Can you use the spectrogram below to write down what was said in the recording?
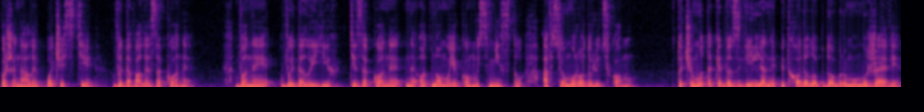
пожинали почесті, видавали закони. Вони видали їх, ті закони, не одному якомусь місту, а всьому роду людському. То чому таке дозвілля не підходило б доброму мужеві?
